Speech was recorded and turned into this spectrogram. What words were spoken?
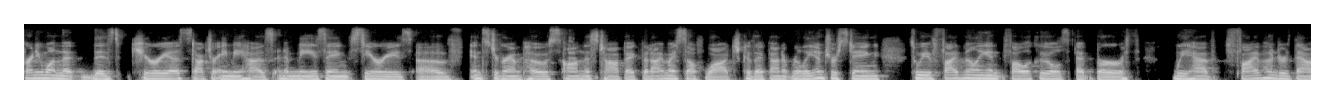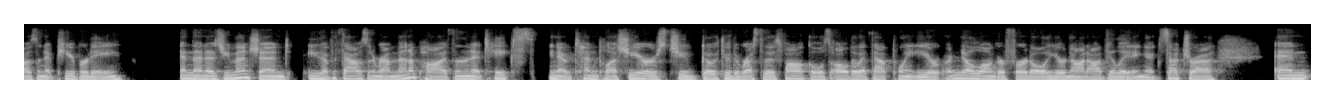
for anyone that is curious, Dr. Amy has an amazing series of Instagram posts on this topic that I myself watched because I found it really interesting. So we have 5 million follicles at birth, we have 500,000 at puberty. And then, as you mentioned, you have a thousand around menopause, and then it takes, you know, 10 plus years to go through the rest of those follicles. Although at that point you're no longer fertile, you're not ovulating, et cetera. And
